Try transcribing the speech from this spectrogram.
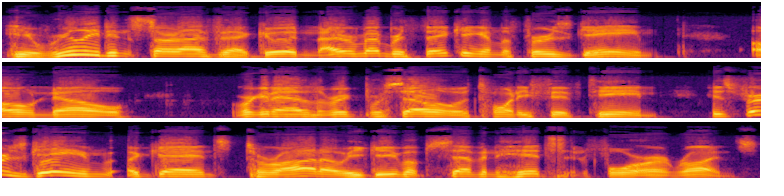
he really didn't start off that good, and I remember thinking in the first game, oh no, we're gonna have the Rick Porcello of 2015. His first game against Toronto, he gave up seven hits and four earned runs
